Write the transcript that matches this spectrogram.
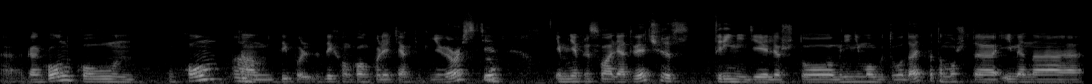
uh, Гонконг, Коун, Хом, а. там The Hong Polytechnic University, и мне прислали ответ через три недели, что мне не могут его дать, потому что именно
